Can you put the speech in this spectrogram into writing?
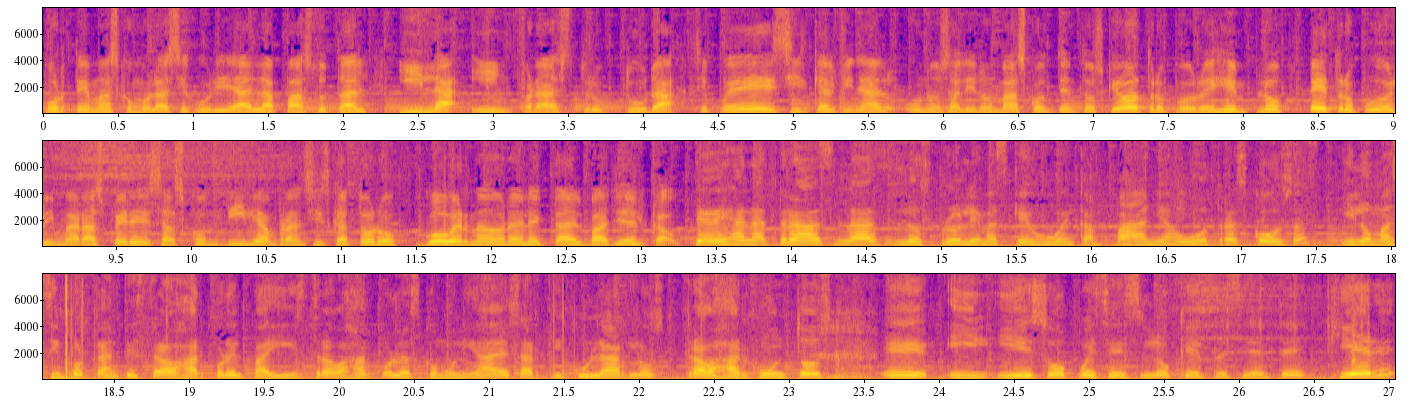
por temas como la seguridad, la paz total y la infraestructura. Se puede decir que al final unos salieron más contentos que otros. Por ejemplo, Petro pudo limar asperezas con Dilian Francisca Toro, gobernadora electa del Valle del Cauca. Se dejan atrás los problemas que hubo en campaña u otras cosas y lo más importante es trabajar por el país, trabajar por las comunidades, articularnos, trabajar juntos eh, y, y eso pues es lo que el presidente quiere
